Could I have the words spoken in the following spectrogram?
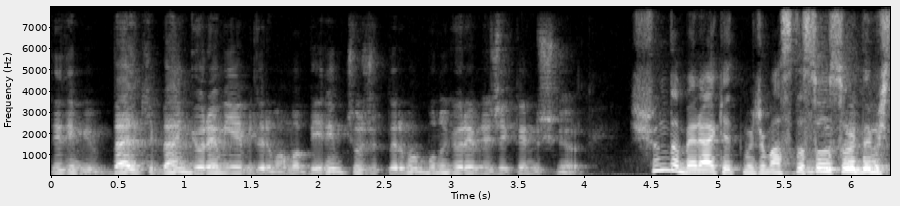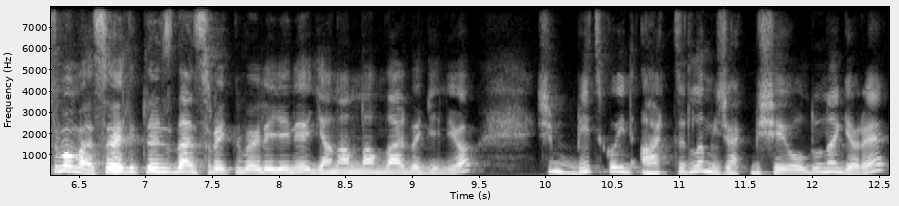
dediğim gibi belki ben göremeyebilirim ama benim çocuklarımın bunu görebileceklerini düşünüyorum. Şunu da merak etme hocam. Aslında son soru demiştim ama söylediklerinizden sürekli böyle yeni yan anlamlar da geliyor. Şimdi Bitcoin arttırılamayacak bir şey olduğuna göre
